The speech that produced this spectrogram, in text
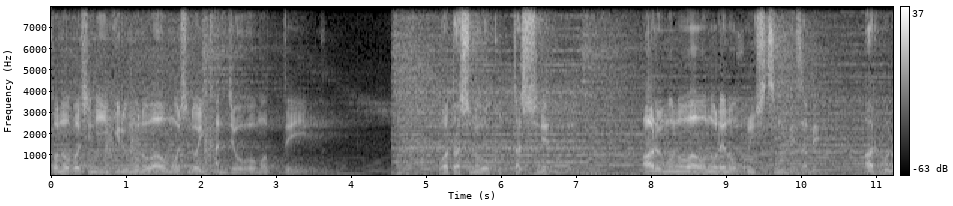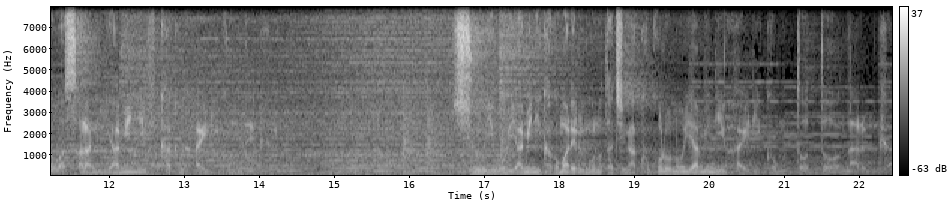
この星に生きる者は面白い感情を持っている。私の送った思念である者は己の本質に目覚めある者はさらに闇に深く入り込んでくる。周囲を闇に囲まれる者たちが心の闇に入り込むとどうなるか。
